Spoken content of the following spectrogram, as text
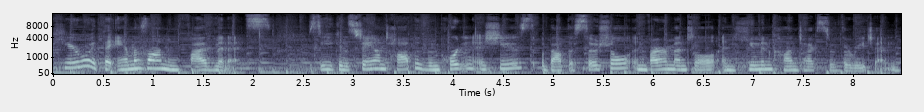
here with the Amazon in five minutes, so you can stay on top of important issues about the social, environmental, and human context of the region.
